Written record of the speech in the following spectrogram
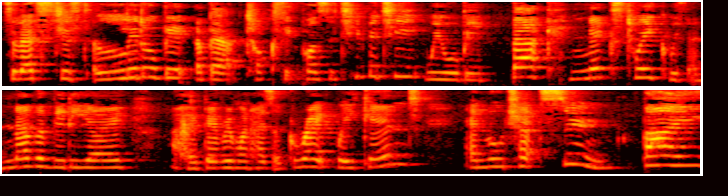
So that's just a little bit about toxic positivity. We will be back next week with another video. I hope everyone has a great weekend and we'll chat soon. Bye.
